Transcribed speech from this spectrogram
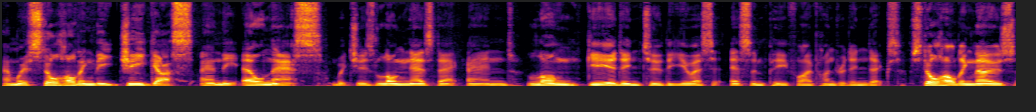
And we're still holding the GGUS and the LNAS, which is long NASDAQ and long geared into the US S&P 500 index. Still holding those,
